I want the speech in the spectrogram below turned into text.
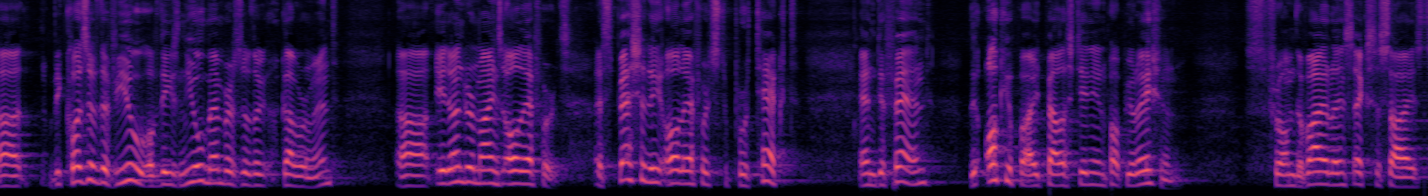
uh, because of the view of these new members of the government, uh, it undermines all efforts, especially all efforts to protect and defend the occupied Palestinian population from the violence exercised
